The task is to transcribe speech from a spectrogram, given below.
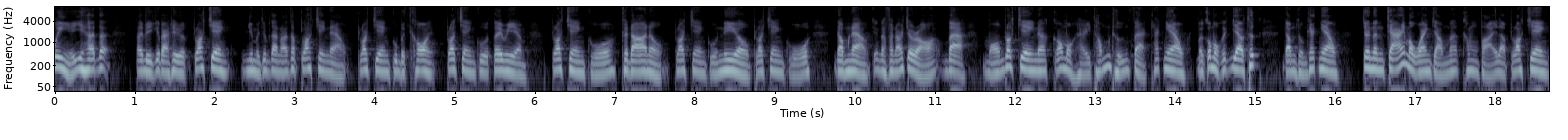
có ý nghĩa gì hết á. Tại vì các bạn thì được blockchain, nhưng mà chúng ta nói tới blockchain nào? Blockchain của bitcoin, blockchain của ethereum, blockchain của cardano, blockchain của neo, blockchain của đồng nào? Chúng ta phải nói cho rõ. Và mỗi blockchain đó có một hệ thống thưởng phạt khác nhau và có một cái giao thức đồng thuận khác nhau cho nên cái mà quan trọng không phải là blockchain,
